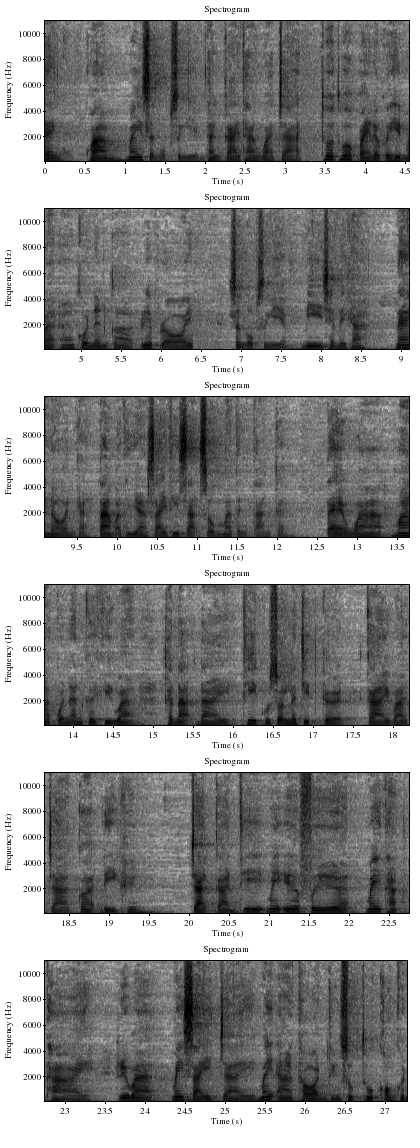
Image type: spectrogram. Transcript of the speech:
ดง ความไม่สงบเสงี่ยมทางกายทางวาจา ทั่ว ๆ ไปเราก็เห็นว่าคนนั้นก็เรียบร้อยสงบเสงี่ยมมีใช่ไหมคะ แน่นอนค่ะ ตามอัธยาศัยที่สะสมมาต่างๆกัน แต่ว่ามากกว่านั้นก็คือว่า ขณะใดที่กุศลจิตเกิด กายวาจาก็ดีขึ้น จากการที่ไม่เอื้อเฟื้อ ไม่ทักทาย หรือว่าไม่ใส่ใจ ไม่อาทรถึงสุขทุกข์ของคน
